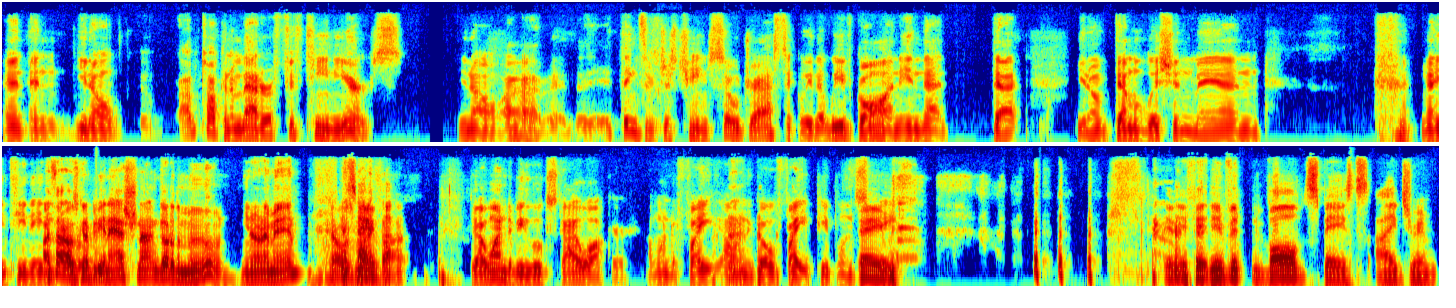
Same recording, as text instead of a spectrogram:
and and you know i'm talking a matter of 15 years you know I, I- mm-hmm. things have just changed so drastically that we've gone in that that you know demolition man 1980 I thought I was going to be an astronaut and go to the moon. You know what I mean? That was my thought. Dude, I wanted to be Luke Skywalker. I wanted to fight. I wanted to go fight people in space. if, it if it involved space, I dream.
